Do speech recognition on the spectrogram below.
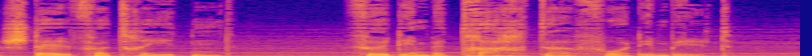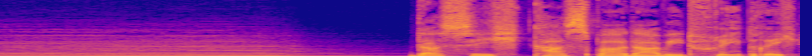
stellvertretend für den Betrachter vor dem Bild? Dass sich Caspar David Friedrich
